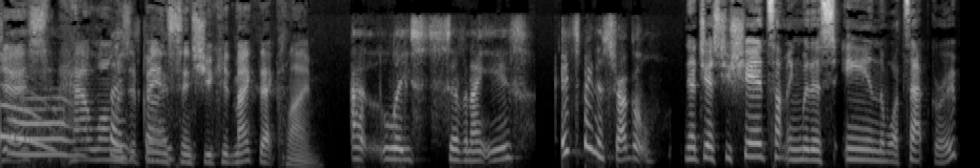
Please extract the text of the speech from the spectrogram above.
Jess, how long has Thanks, it been guys. since you could make that claim? At least seven, eight years. It's been a struggle. Now, Jess, you shared something with us in the WhatsApp group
